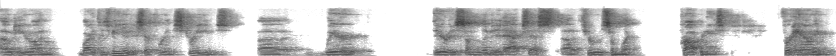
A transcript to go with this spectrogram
out here on Martha's Vineyard except for in streams uh, where there is some limited access uh, through some like properties for herring.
